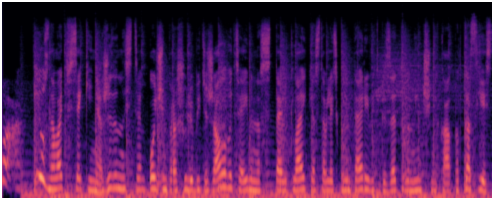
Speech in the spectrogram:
Блядство! И узнавать всякие неожиданности. Очень прошу любить и жаловать, а именно ставить лайки, оставлять комментарии, ведь без этого нынче никак. Подкаст есть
